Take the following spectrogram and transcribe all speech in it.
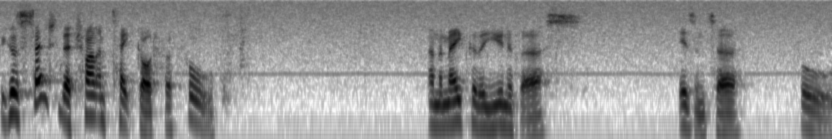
Because essentially they're trying to take God for a fool. And the maker of the universe isn't a fool.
